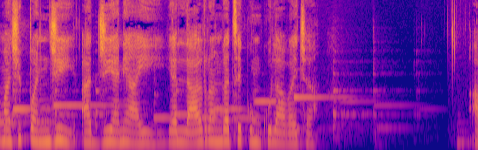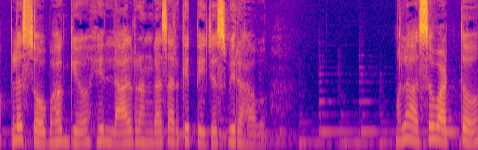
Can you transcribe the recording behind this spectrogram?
माझी पणजी आजी आणि आई या लाल रंगाचे कुंकू लावायच्या. आपलं सौभाग्य हे लाल रंगासारखे तेजस्वी राहावं. मला असं वाटतं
